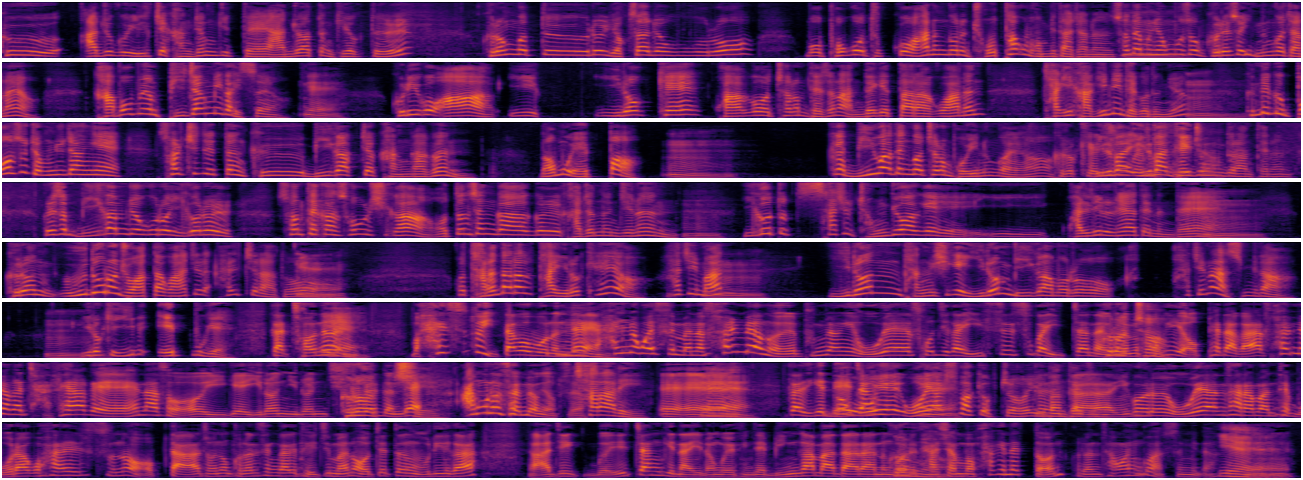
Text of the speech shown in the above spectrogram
그 아주 그 일제 강점기 때 안 좋았던 기억들 그런 것들을 역사적으로 뭐 보고 듣고 하는 거는 좋다고 봅니다. 저는 서대문 음. 형무소 그래서 있는 거잖아요. 가보면 비장미가 있어요. 예. 그리고 아, 이 이렇게 과거처럼 돼서는 안 되겠다라고 하는 자기 각인이 되거든요. 음. 근데 그 버스 정류장에 설치됐던 그 미각적 감각은 너무 예뻐. 음. 그러니까 미화된 것처럼 보이는 거예요. 그렇게 일반 일반. 대중들한테는 그래서 미감적으로 이거를 선택한 서울시가 어떤 생각을 가졌는지는 음. 이것도 사실 정교하게 이 관리를 해야 되는데 음. 그런 의도는 좋았다고 하지, 할지라도 예. 그 다른 나라도 다 이렇게 해요. 하지만 음. 이런 방식의 이런 미감으로 하- 하지는 않습니다. 음. 이렇게 이- 예쁘게. 그러니까 저는 예. 뭐 할 수도 있다고 보는데 음. 하려고 했으면 설명을 분명히 오해 소지가 있을 수가 있잖아요. 그렇죠. 그러면 거기 옆에다가 설명을 자세하게 해놔서 이게 이런 이런 그렇지. 했는데 아무런 설명이 없어요. 차라리. 예, 예. 예. 그러니까 이게 또 내장 오해 오해할 예. 수밖에 없죠. 일반 그러니까 대중. 이거를 오해한 사람한테 뭐라고 할 수는 없다. 저는 그런 생각이 들지만 어쨌든 우리가 아직 뭐 일장기나 이런 거에 굉장히 민감하다라는 거를 그럼요. 다시 한번 확인했던 그런 상황인 것 같습니다. 예.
